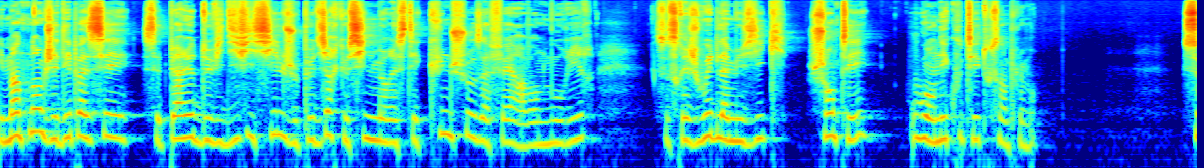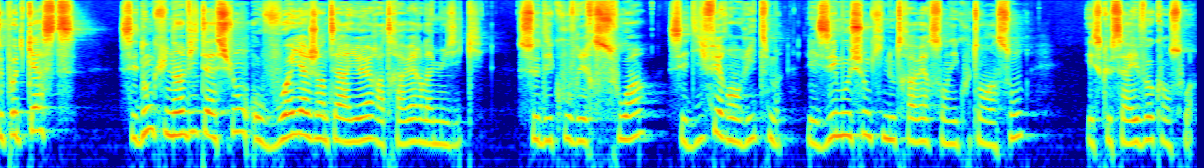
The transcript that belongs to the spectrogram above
Et maintenant que j'ai dépassé cette période de vie difficile, je peux dire que s'il ne me restait qu'une chose à faire avant de mourir, ce serait jouer de la musique, chanter ou en écouter tout simplement. Ce podcast, c'est donc une invitation au voyage intérieur à travers la musique. Se découvrir soi, ses différents rythmes, les émotions qui nous traversent en écoutant un son et ce que ça évoque en soi.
